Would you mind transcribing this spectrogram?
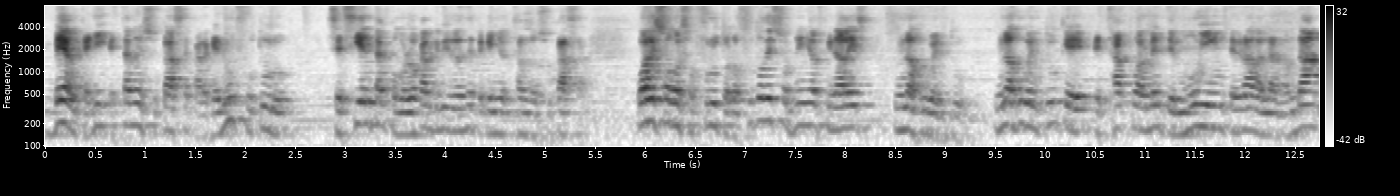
vean que allí están en su casa, para que en un futuro se sientan como lo que han vivido desde pequeños estando en su casa. ¿Cuáles son esos frutos? Los frutos de esos niños al final es una juventud, una juventud que está actualmente muy integrada en la hermandad.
